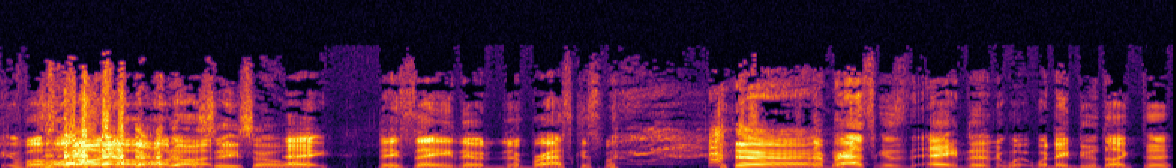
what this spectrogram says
Hey, well, hold on, though. Hold on. See, so Hey, they say the Nebraska's yeah. Nebraska's. Hey, the, when they do like the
